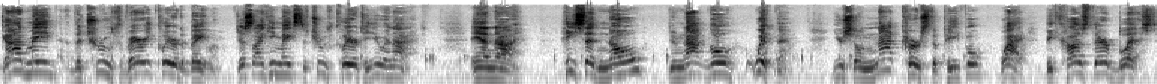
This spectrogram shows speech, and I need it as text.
God made the truth very clear to Balaam just like he makes the truth clear to you and I. And uh, he said, No, do not go with them. You shall not curse the people. Why? Because they're blessed.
